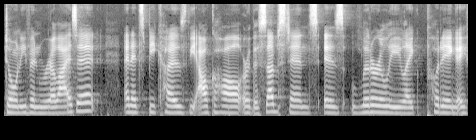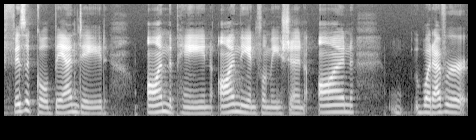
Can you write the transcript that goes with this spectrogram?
don't even realize it and it's because the alcohol or the substance is literally like putting a physical band-aid on the pain, on the inflammation, on whatever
